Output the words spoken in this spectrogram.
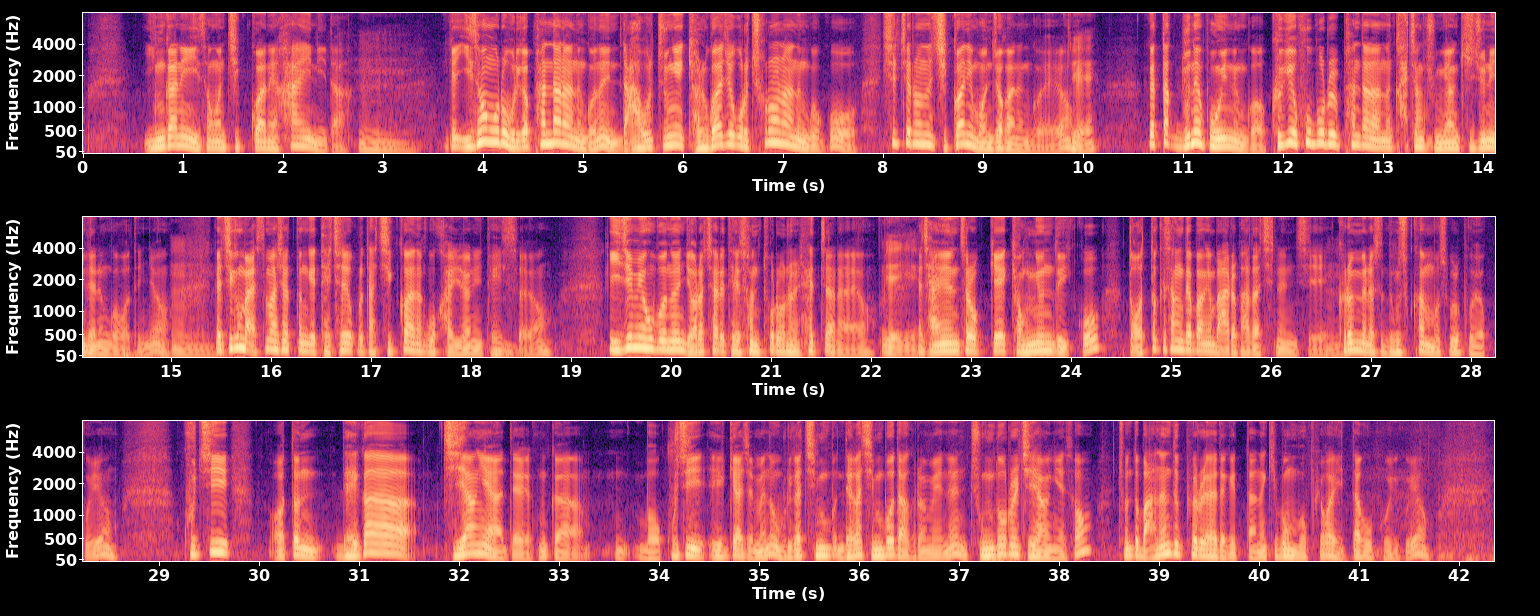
인간의 이성은 직관의 하인이다. 음. 그러니까 이성으로 우리가 판단하는 거는 나중에 결과적으로 추론하는 거고 실제로는 직관이 먼저 가는 거예요. 예. 그러니까 딱 눈에 보이는 거 그게 후보를 판단하는 가장 중요한 기준이 되는 거거든요. 음. 그러니까 지금 말씀하셨던 게 대체적으로 다 직관하고 관련이 돼 있어요. 이재명 후보는 여러 차례 대선 토론을 했잖아요. 예, 예. 자연스럽게 경륜도 있고 또 어떻게 상대방의 말을 받아치는지 음. 그런 면에서 능숙한 모습을 보였고요. 굳이 어떤 내가 지향해야 될 그러니까 뭐 굳이 얘기하자면 우리가 진보 내가 진보다 그러면은 중도를 지향해서 좀 더 많은 득표를 해야 되겠다는 기본 목표가 있다고 보이고요.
